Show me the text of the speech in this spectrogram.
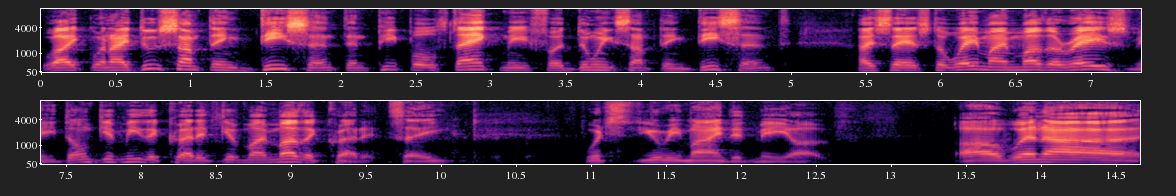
Like when I do something decent and people thank me for doing something decent, I say, it's the way my mother raised me. Don't give me the credit, give my mother credit, see? Which you reminded me of. Uh, when uh,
